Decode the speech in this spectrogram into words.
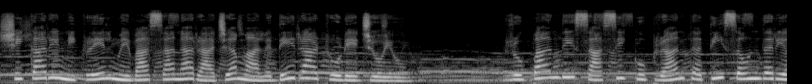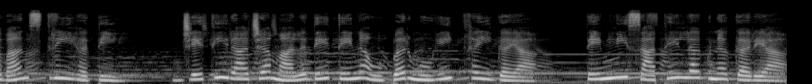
શિકારી નીકળેલ મેવાસાના રાજા માલદે રાઠોડે જોયું. રૂપાંદી સાસિક ઉપરાંત અતિ સૌંદર્યવાન સ્ત્રી હતી. જેથી રાજા માલદે તેના ઉપર મોહિત થઈ ગયા. તેમની સાથે લગ્ન કર્યા.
